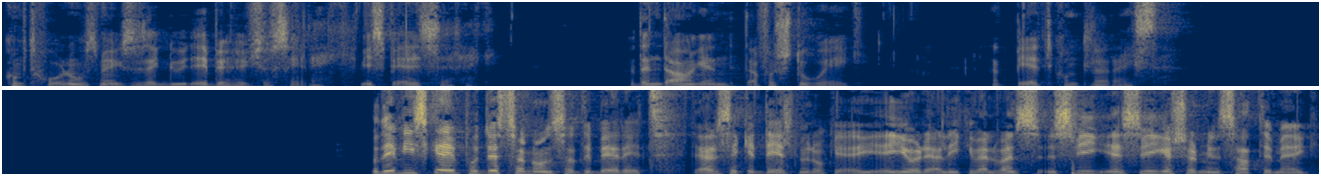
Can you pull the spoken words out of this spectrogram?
Kom tårene hos meg og sa Gud, jeg behøver ikke å se deg hvis Berit ser deg. Og Den dagen da forsto jeg at Berit kom til å reise. Og Det vi skrev på dødsannonsen til Berit, det har jeg sikkert delt med dere. Jeg, jeg gjør det allikevel. Svigersønnen min sa til meg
